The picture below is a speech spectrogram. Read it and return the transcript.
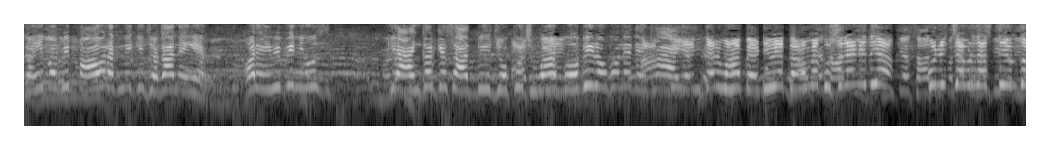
कहीं पर भी पाँव रखने की जगह नहीं है। और एबीपी न्यूज़ के एंकर के साथ भी जो कुछ हुआ वो भी लोगों ने देखा है। एंकर वहाँ बैठी हुई है गाँव में घुसने नहीं दिया। पुलिस ज़बरदस्ती उनको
